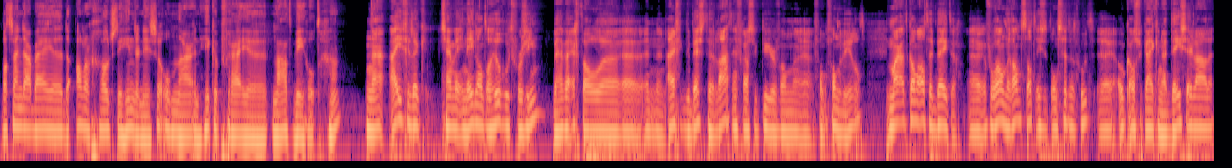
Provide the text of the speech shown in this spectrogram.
Wat zijn daarbij de allergrootste hindernissen om naar een hiccupvrije laadwereld te gaan? Nou, eigenlijk zijn we in Nederland al heel goed voorzien. We hebben echt al uh, een, een, eigenlijk de beste laadinfrastructuur van, uh, van, van de wereld. Maar het kan altijd beter. Vooral in de Randstad is het ontzettend goed. ook als we kijken naar DC-laden.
